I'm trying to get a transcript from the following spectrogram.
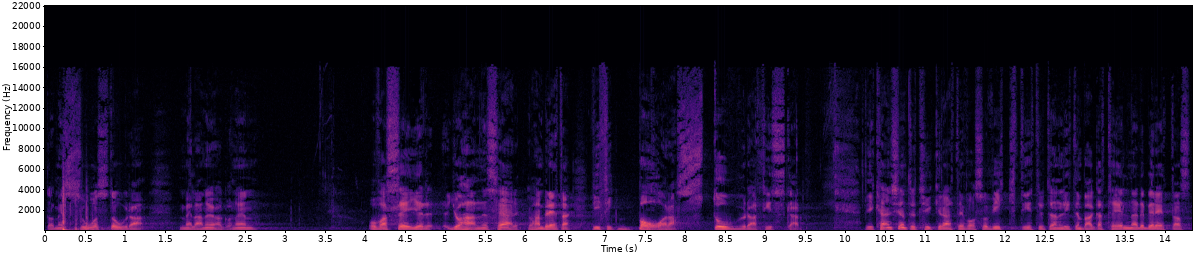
De är så stora mellan ögonen. Och vad säger Johannes här? Jo, han berättar vi fick bara stora fiskar. Vi kanske inte tycker att det var så viktigt, utan en liten bagatell när det berättas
